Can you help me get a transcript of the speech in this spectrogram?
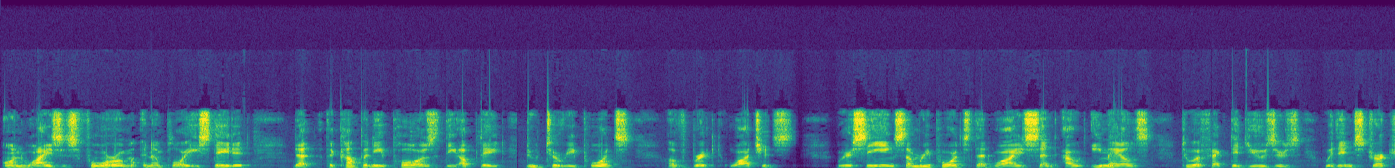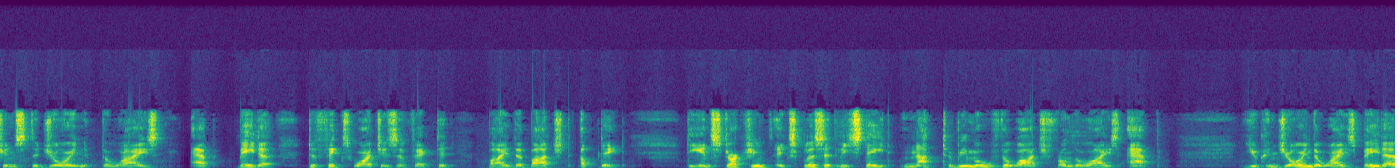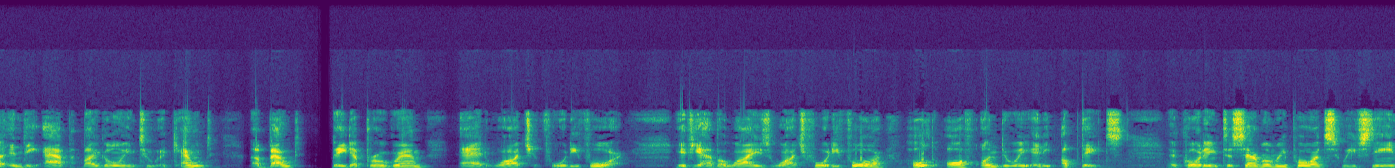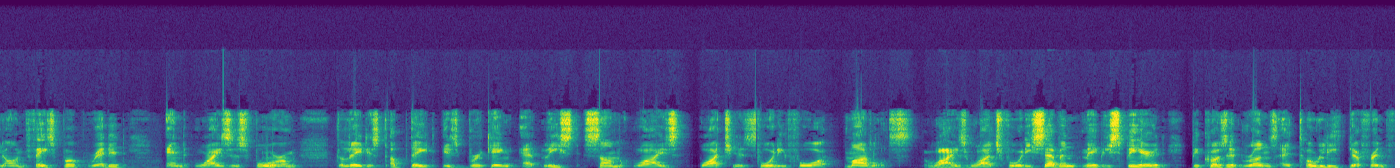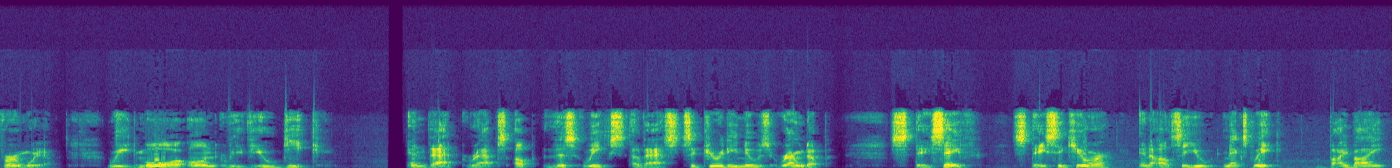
On Wyze's forum, an employee stated that the company paused the update due to reports of bricked watches. We're seeing some reports that Wyze sent out emails to affected users with instructions to join the Wyze app beta to fix watches affected by the botched update. The instructions explicitly state not to remove the watch from the Wyze app. You can join the Wyze beta in the app by going to Account, About, Beta Program, Add Watch 44. If you have a Wyze Watch 44, hold off on doing any updates. According to several reports we've seen on Facebook, Reddit, and Wyze's forum, the latest update is bricking at least some Wyze Watches 44 models. The Wyze Watch 47 may be spared because it runs a totally different firmware. Read more on Review Geek. And that wraps up this week's Avast Security News Roundup. Stay safe, stay secure, and I'll see you next week. Bye bye.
